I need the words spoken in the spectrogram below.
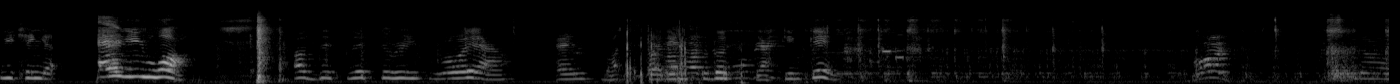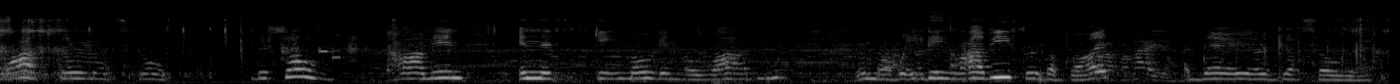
we can get any luck of this victory royale. And let's get into the second game. There are a lot of thermal scopes. They're so common in this game mode in the lobby, waiting lobby for the bus. They are just so rare.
